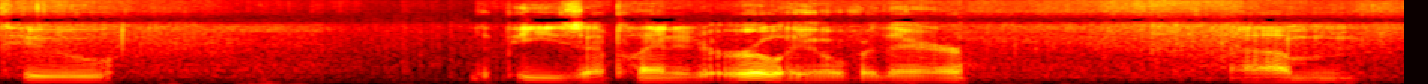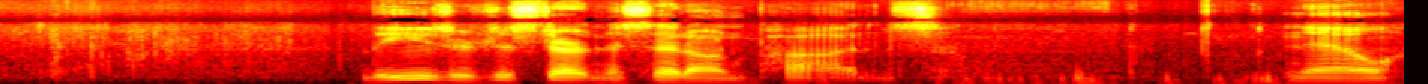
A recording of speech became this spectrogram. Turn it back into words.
to the peas I planted early over there, um, these are just starting to set on pods. Now,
